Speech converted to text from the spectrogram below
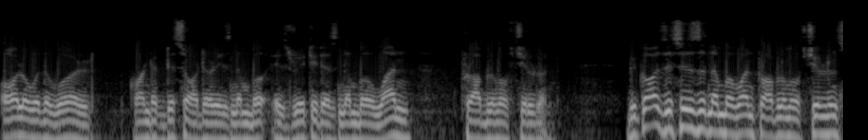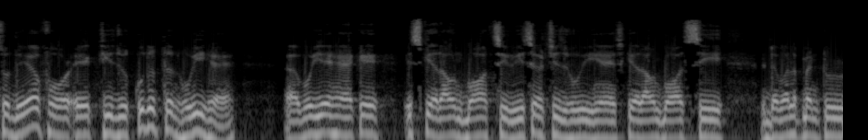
All over the world conduct disorder is number is rated as number one problem of children because this is the number one problem of children so therefore ایک چیز جو قدرتن ہوئی ہے وہ یہ ہے کہ اس کے اراؤنڈ بہت سی ریسرچز ہوئی ہیں، اس کے اراؤنڈ بہت سی ڈیولپمنٹل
